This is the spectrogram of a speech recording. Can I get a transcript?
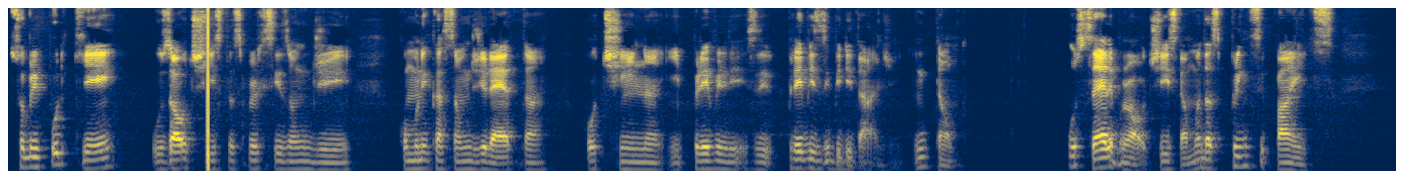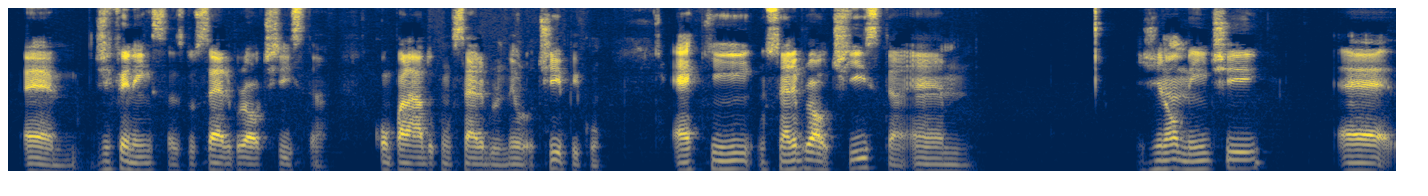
sobre por que os autistas precisam de comunicação direta, rotina e previsibilidade. Então, o cérebro autista é uma das principais é, diferenças do cérebro autista comparado com o cérebro neurotípico é que o cérebro autista é, geralmente é,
